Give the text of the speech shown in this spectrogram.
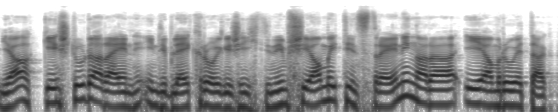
ja, gehst du da rein in die Blackroll-Geschichte? Nimmst du die auch mit ins Training oder eher am Ruhetag?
